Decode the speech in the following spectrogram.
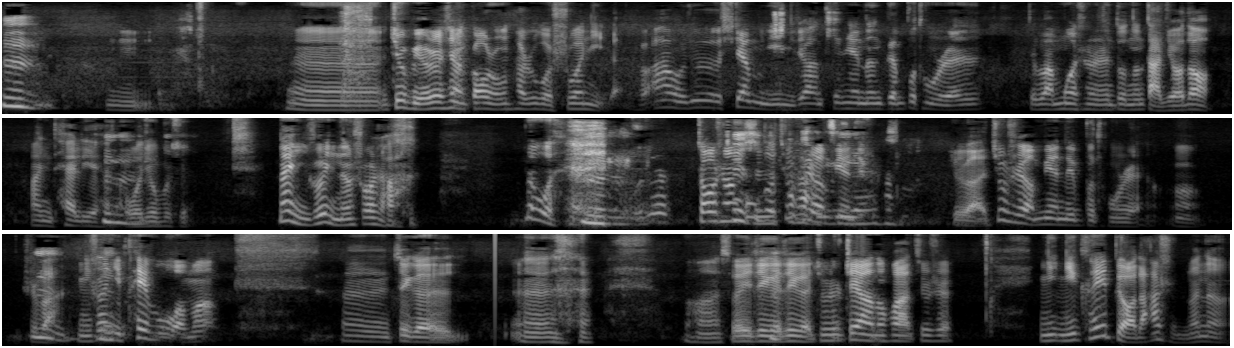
嗯。嗯，嗯，就比如说像高荣，他如果说你的，说啊，我就羡慕你，你这样天天能跟不同人，对吧？陌生人都能打交道，啊，你太厉害了，我就不行。那你说你能说啥？那我，我这招商工作就是要面对，对吧？就是要面对不同人，嗯，是吧？你说你佩服我吗？嗯，这个，嗯，啊，所以这个这个就是这样的话，就是你你可以表达什么呢？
